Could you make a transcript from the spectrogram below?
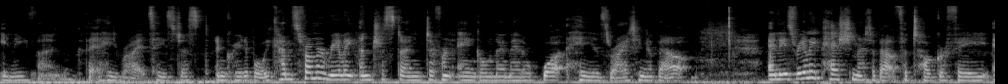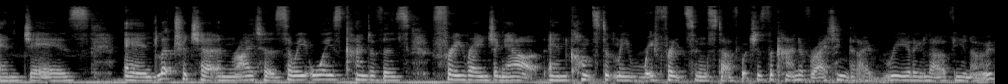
anything that he writes. He's just incredible. He comes from a really interesting, different angle no matter what he is writing about. And he's really passionate about photography and jazz and literature and writers. So he always kind of is free ranging out and constantly referencing stuff, which is the kind of writing that I really love. You know,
